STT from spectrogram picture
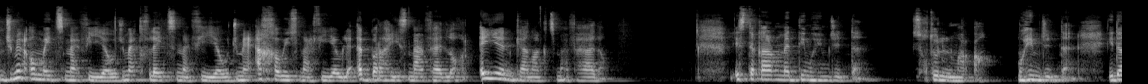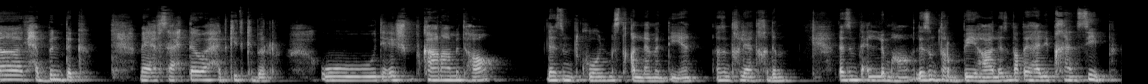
جميع امي تسمع فيا وجميع طفلة يتسمع فيا وجميع أخوي يسمع فيا ولا أب راه يسمع في هذا الأخر. ايا كان راك تسمع في هذا. الاستقرار المادي مهم جدا. surtout للمرأة. مهم جدا. إذا حب بنتك ما يعرفها حتى واحد كي تكبر وتعيش بكرامتها لازم تكون مستقلة ماديا لازم تخليها تخدم لازم تعلمها لازم تربيها لازم تعطيها les principes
